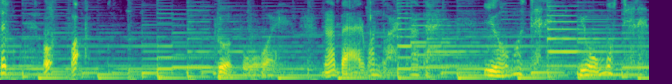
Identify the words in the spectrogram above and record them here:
Sit. Oh, what? Good boy. Not bad. One bark. Not bad. You almost did it. You almost did it.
